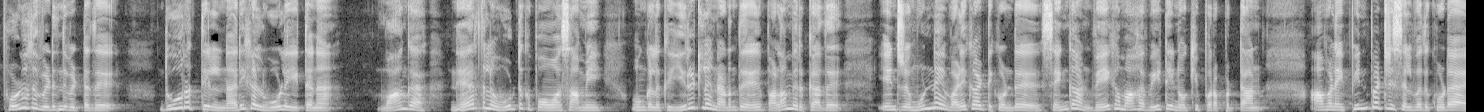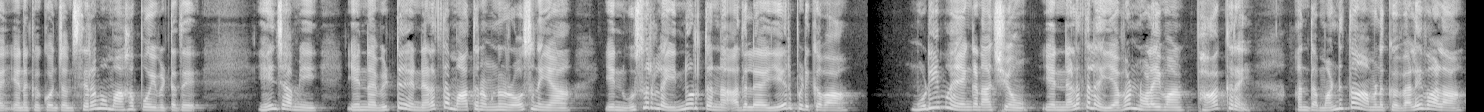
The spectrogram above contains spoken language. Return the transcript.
பொழுது விடுந்து விட்டது. தூரத்தில் நரிகள் ஊழையிட்டன வாங்க நேரத்தில் வீட்டுக்கு போவோம் சாமி. உங்களுக்கு இருட்டில் நடந்து பலம் இருக்காது என்று முன்னே வழிகாட்டி கொண்டு செங்கான் வேகமாக வீட்டை நோக்கி புறப்பட்டான். அவனை பின்பற்றி செல்வது கூட எனக்கு கொஞ்சம் சிரமமாக போய்விட்டது. ஏன் சாமி என்னை விட்டு நிலத்தை மாற்றணும்னு ரோசனையா? என் உசுரில் இன்னொருத்தன் அதில் ஏற்பிடிக்கவா முடியுமா எங்கனாச்சியும்? என் நிலத்துல எவன் நுழைவான்? பார்க்குறேன் அந்த மண்ணு தான் அவனுக்கு விளைவாளா?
